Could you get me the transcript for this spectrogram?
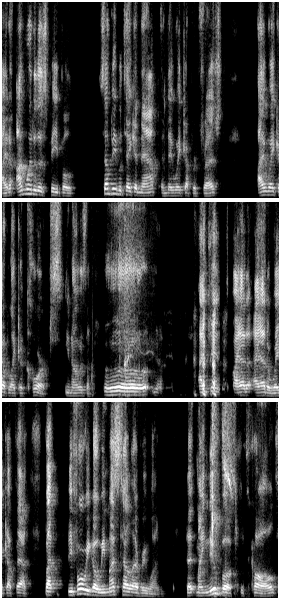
I don't- I'm one of those people some people take a nap and they wake up refreshed. I wake up like a corpse, you know, it's like oh, you know. I can't I had to, I had to wake up fast. But before we go, we must tell everyone that my new book is called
